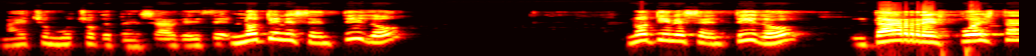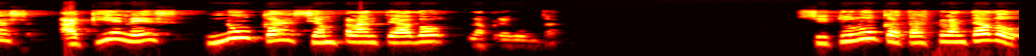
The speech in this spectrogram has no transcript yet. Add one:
me ha hecho mucho que pensar, que dice, no tiene sentido no tiene sentido dar respuestas a quienes nunca se han planteado la pregunta. Si tú nunca te has planteado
